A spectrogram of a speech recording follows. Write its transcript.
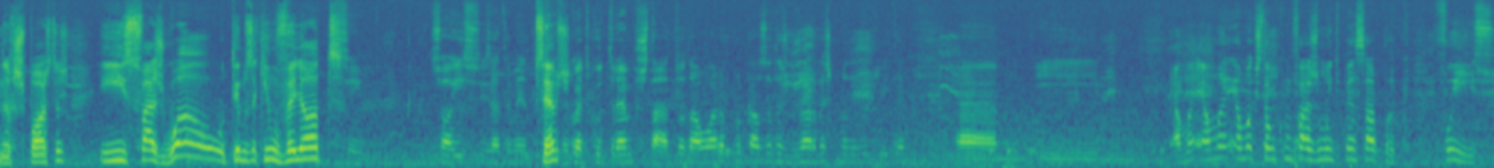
nas respostas e isso faz uau, temos aqui um velhote. Sim. Só isso, exatamente. Percebes? Enquanto que o Trump está toda a hora por causa das bujardas que manda no Twitter. Ahm, e é uma, é, uma, é uma questão que me faz muito pensar, porque foi isso.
